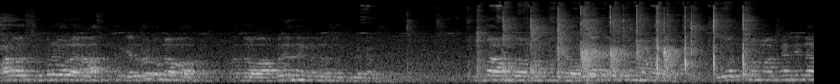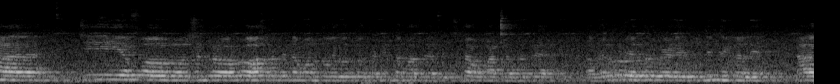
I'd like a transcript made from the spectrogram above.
ಮಾಡುವ ಶಿಬಿರಗಳ ಆಸ್ಪತ್ರೆ, ಎಲ್ರಿಗೂ ನಾವು ಒಂದು ಅಭಿನಂದನೆಗಳನ್ನು ಸಲ್ಲಿಸಬೇಕಾಗುತ್ತೆ. ಇಂಥ ಒಂದು ನಮಗೆ ಒಳ್ಳೆಯ ಕೆಲಸ ಮಾಡೋದು ಇವತ್ತು ನಮ್ಮ ಕಣ್ಣಿನ ಜಿ ಎಫ್ ಸೆಂಟರ್ ಅವರು ಹಾಸ್ಪಿಟಲಿಂದ ಬಂದು ಇವತ್ತು ಇದ್ದಾರೆ ನಾವೆಲ್ಲರೂ ಎಲ್ಲರೂ ಹೇಳಿ ಮುಂದಿನ ತಿಂಗಳಲ್ಲಿ ನಾಳೆ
